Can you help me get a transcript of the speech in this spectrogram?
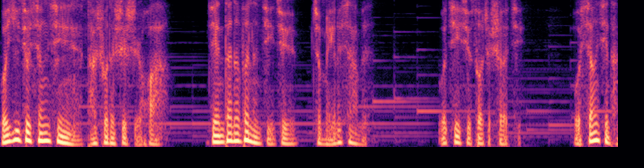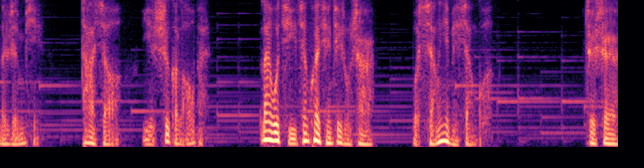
我依旧相信他说的是实话，简单的问了几句就没了下文。我继续做着设计，我相信他的人品，大小也是个老板，赖我几千块钱这种事儿，我想也没想过。只是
